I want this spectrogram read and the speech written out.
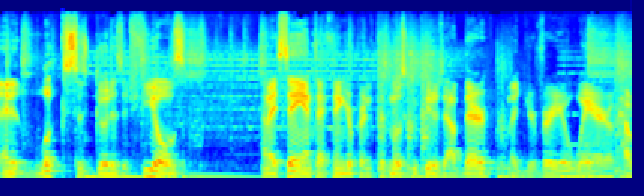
and it looks as good as it feels and I say anti-fingerprint because most computers out there, like you're very aware of how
